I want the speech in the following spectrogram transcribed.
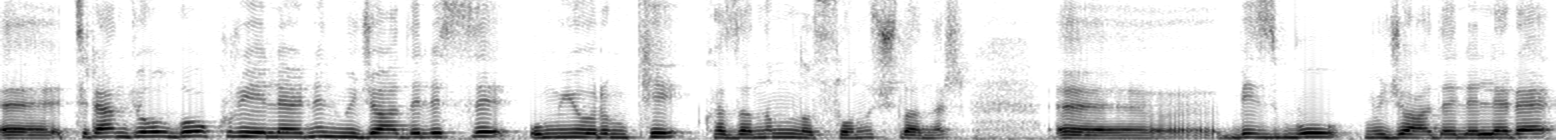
E, Trendyol Go kuryelerinin mücadelesi umuyorum ki kazanımla sonuçlanır. E, biz bu mücadelelere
